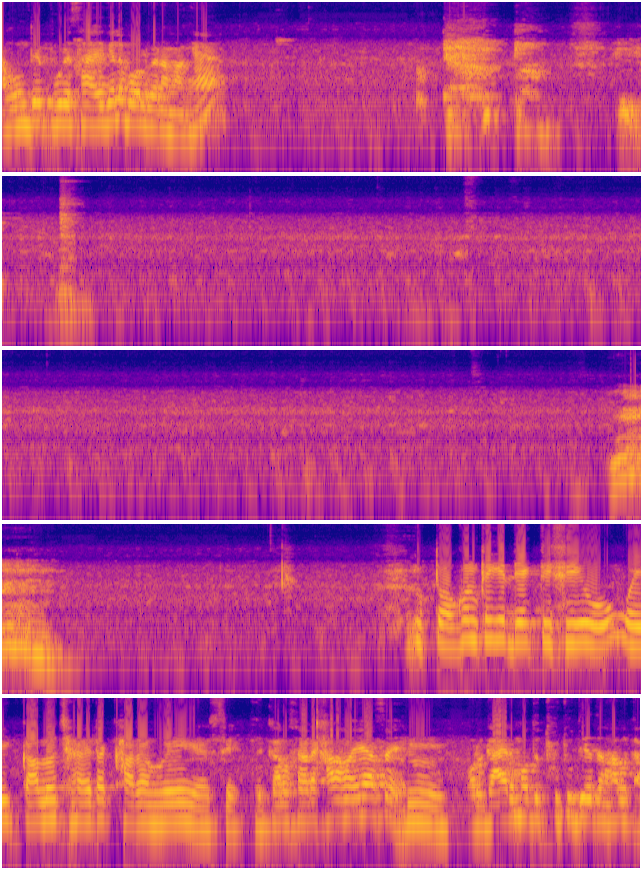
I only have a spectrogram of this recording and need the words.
আগুন দিয়ে পুড়ে ছাই হয়ে গেলে বলবেন আমাকে হ্যাঁ? তখন থেকে দেখতেছি ও- ওই কালো ছায়াটা খাড়া হয়ে গেছে। কালো সাইডে খারাপ হয়ে গেছে হুম। ওর গায়ের মধ্যে থুতু দিয়ে দেন হালকা।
